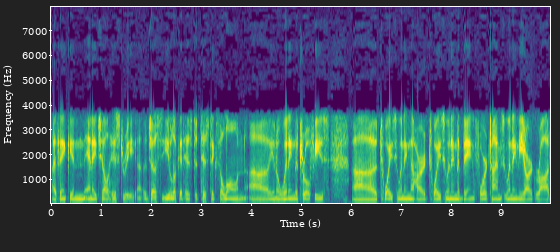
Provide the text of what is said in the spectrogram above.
I think, in NHL history. Uh, just you look at his statistics alone, uh, you know, winning the trophies, uh, twice winning the Hart, twice winning the Byng, four times winning the Art Ross.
